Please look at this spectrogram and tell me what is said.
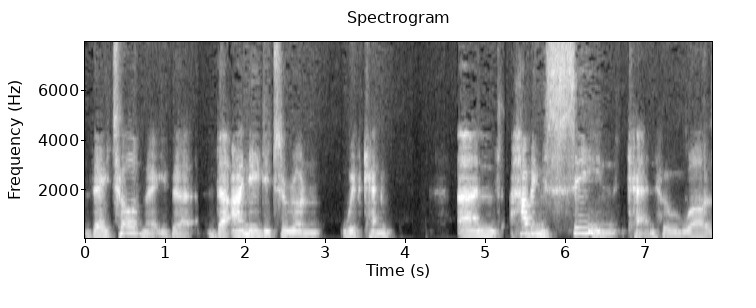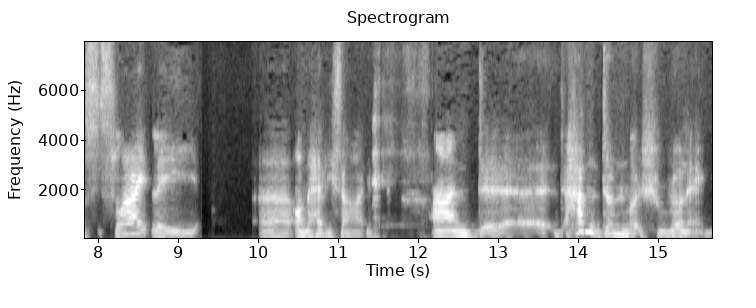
they told me that, that I needed to run with Ken. And having seen Ken, who was slightly uh, on the heavy side and uh, hadn't done much running,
